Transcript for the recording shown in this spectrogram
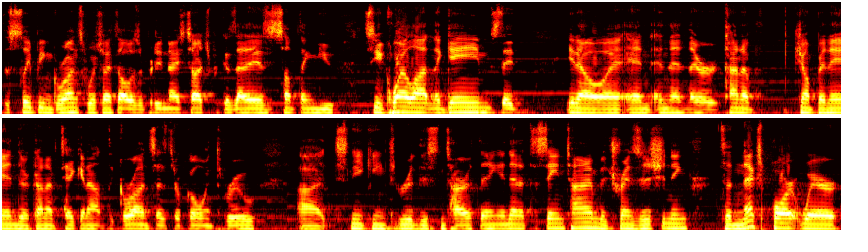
the, sleeping grunts, which I thought was a pretty nice touch because that is something you see quite a lot in the games. They, you know, and and then they're kind of jumping in. They're kind of taking out the grunts as they're going through, uh, sneaking through this entire thing. And then at the same time, they're transitioning to the next part where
